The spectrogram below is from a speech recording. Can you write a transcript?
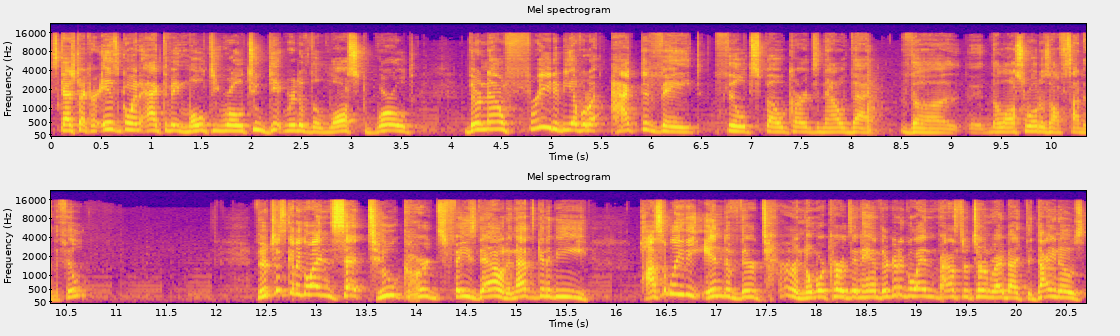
Sky Striker is going to activate multi-role to get rid of the Lost World. They're now free to be able to activate filled spell cards now that the, the Lost World is offside of the field they're just going to go ahead and set two cards face down, and that's going to be possibly the end of their turn. No more cards in hand. They're going to go ahead and pass their turn right back to Dinos.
